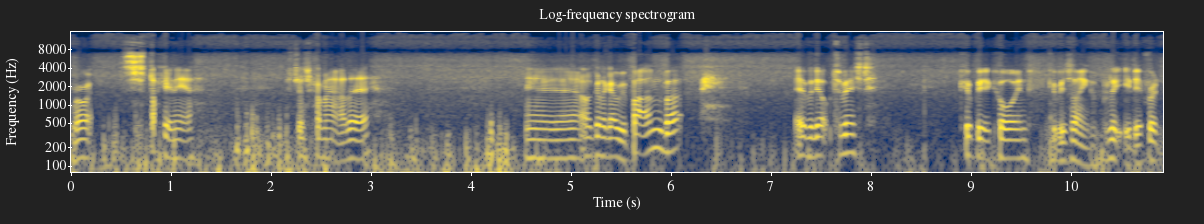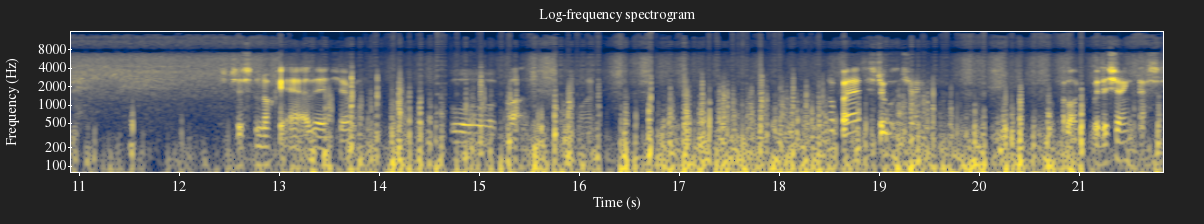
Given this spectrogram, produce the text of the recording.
Right, stuck in here, it's just come out of there. Uh, I'm going to go with button, but ever the optimist, could be a coin, could be something completely different. Let's just knock it out of there, shall we? Button, Not bad, still got the shank. I like it with the shank, that's, I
